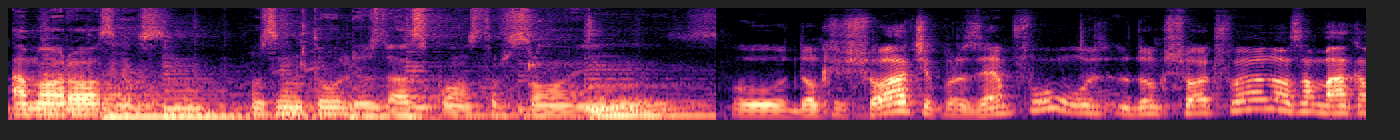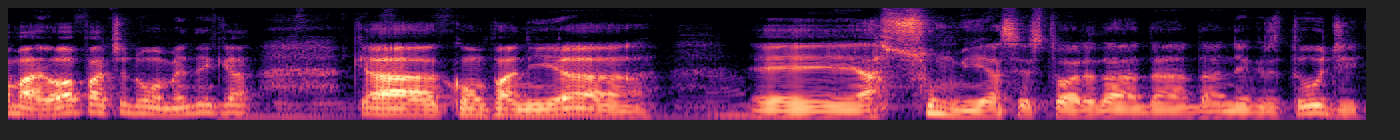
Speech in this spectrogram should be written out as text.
amorosas nos entulhos das construções. O Don Quixote, por exemplo, foi, o Don Quixote foi a nossa marca maior a partir do momento em que a, que a companhia é, assume essa história da, da, da negritude.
